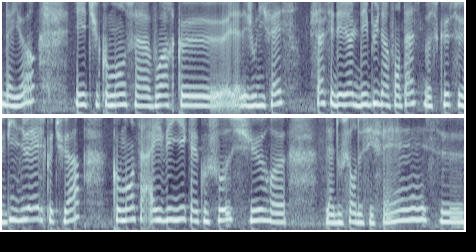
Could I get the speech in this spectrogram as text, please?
d'ailleurs, et tu commences à voir qu'elle a des jolies fesses. Ça, c'est déjà le début d'un fantasme parce que ce visuel que tu as commence à éveiller quelque chose sur euh, la douceur de ses fesses, euh,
